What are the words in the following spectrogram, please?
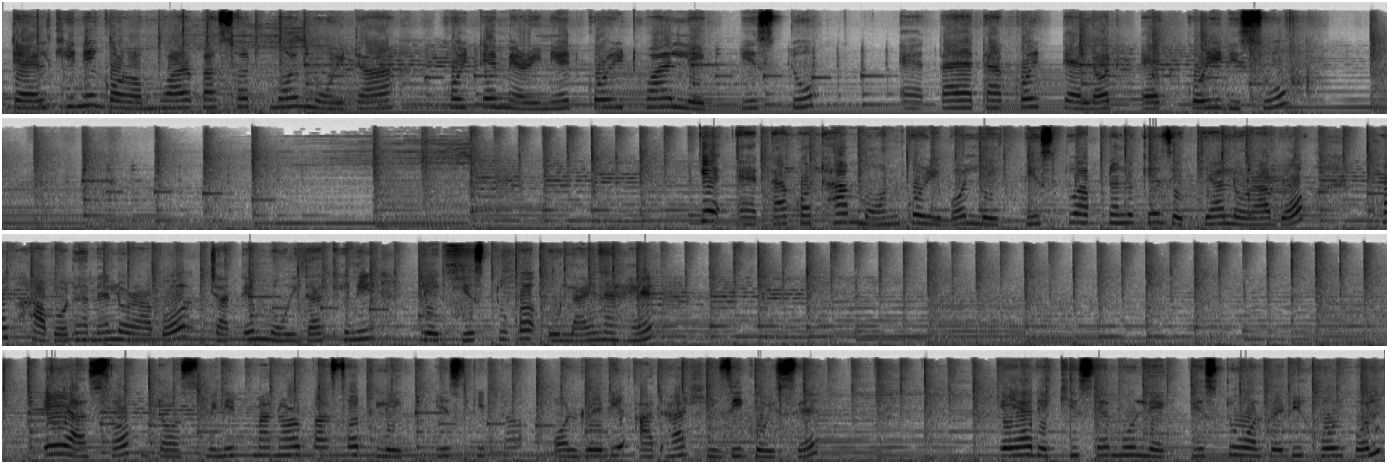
তেলখিনি গৰম হোৱাৰ পাছত মই ময়দাৰ সৈতে মেৰিনেট কৰি থোৱা লেগ পিচটো এটা এটাকৈ তেলত এড কৰি দিছোঁ। এটা কথা মন কৰিব লেগ পিচটো আপোনালোকে যেতিয়া লৰাব খুব সাৱধানে লৰাব যাতে ময়দাখিনি লেগ পিচটোৰ পৰা ওলাই নাহে। এয়া চাওক দহ মিনিটমানৰ পাছত লেগ পিচকেইটা অলৰেডি আধা সিজি গৈছে। এয়া দেখিছে মোৰ লেগ পিচটো অলৰেডি হৈ গ'ল।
